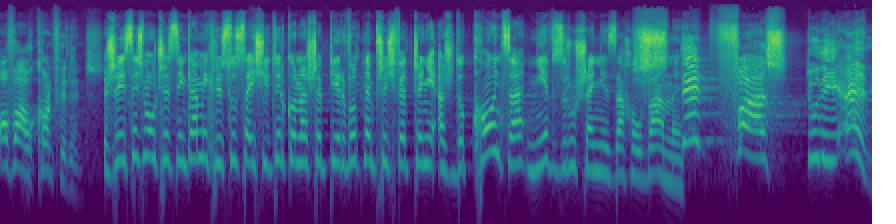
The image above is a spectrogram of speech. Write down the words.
of our confidence. że jesteśmy uczestnikami Chrystusa, jeśli tylko nasze pierwotne przeświadczenie aż do końca niewzruszenie zachowamy. Steadfast to the end.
